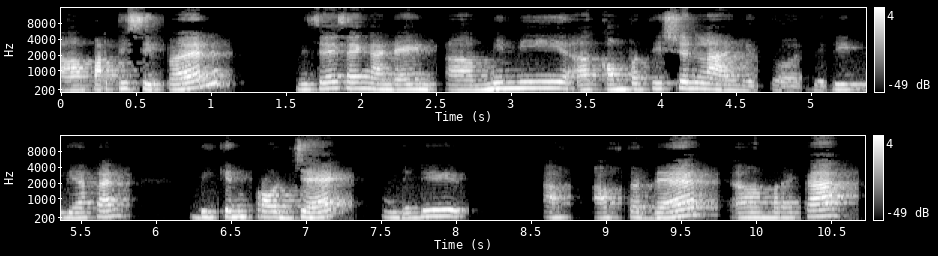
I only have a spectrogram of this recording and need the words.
uh, partisipan misalnya saya ngadain uh, mini uh, competition lah gitu. Jadi dia kan bikin project. Jadi after that uh, mereka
